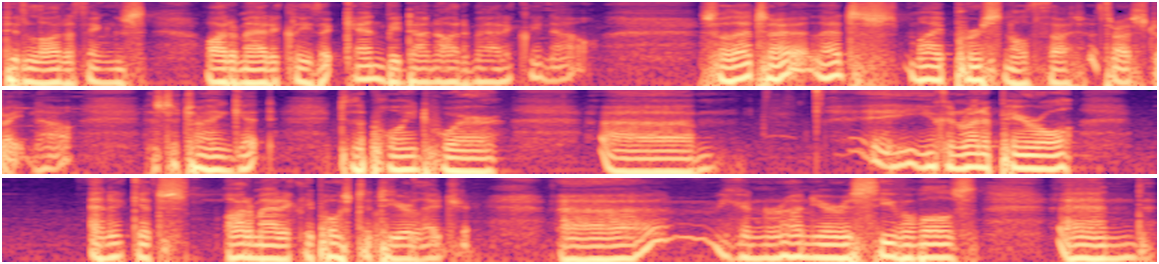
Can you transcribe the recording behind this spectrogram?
did a lot of things automatically that can be done automatically now. So that's that's my personal th- thrust right now, is to try and get to the point where um, you can run a payroll and it gets automatically posted to your ledger. Uh, you can run your receivables and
